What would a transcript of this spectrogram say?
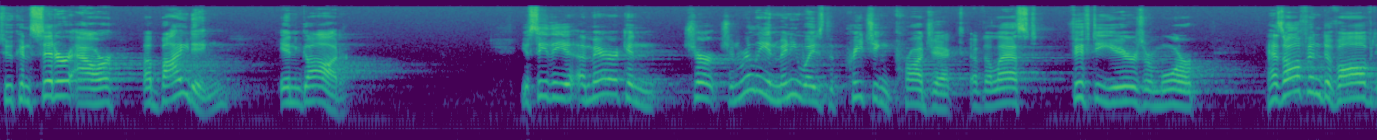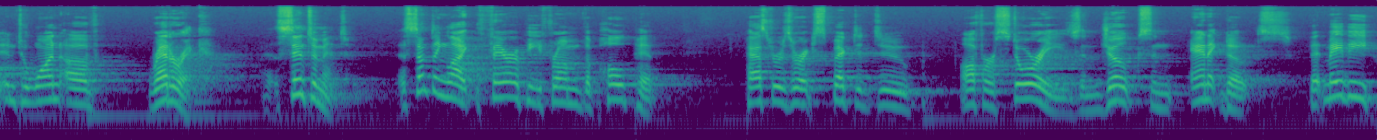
to consider our abiding in God. You see, the American church, and really in many ways the preaching project of the last 50 years or more, has often devolved into one of rhetoric, sentiment, something like therapy from the pulpit. Pastors are expected to offer stories and jokes and anecdotes that maybe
